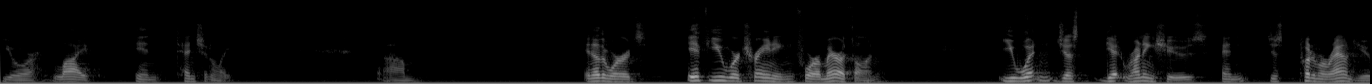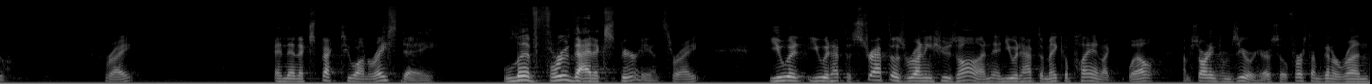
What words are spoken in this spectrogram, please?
your life intentionally. Um, in other words, if you were training for a marathon, you wouldn't just get running shoes and just put them around you, right? And then expect to on race day live through that experience, right? You would you would have to strap those running shoes on and you would have to make a plan like, well, I'm starting from zero here, so first I'm going to run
